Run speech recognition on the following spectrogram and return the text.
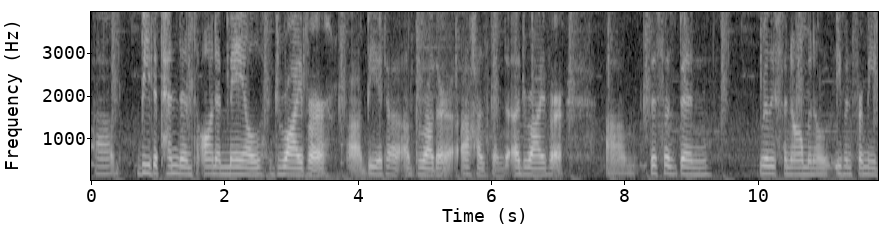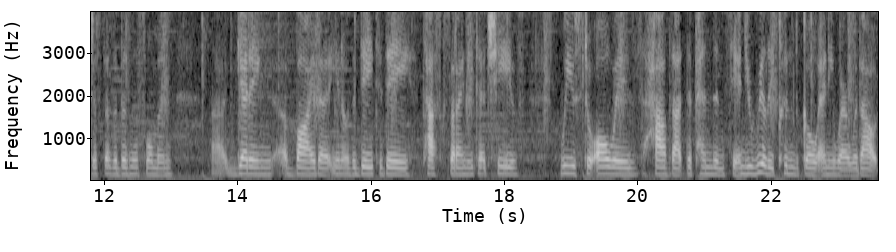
uh, be dependent on a male driver, uh, be it a, a, brother, a husband, a driver. Um, this has been really phenomenal, even for me, just as a businesswoman, uh, getting by the you know the day-to-day tasks that I need to achieve we used to always have that dependency, and you really couldn't go anywhere without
